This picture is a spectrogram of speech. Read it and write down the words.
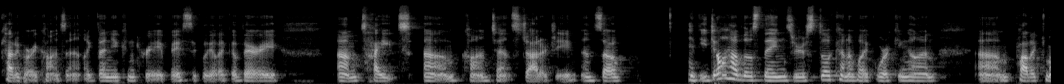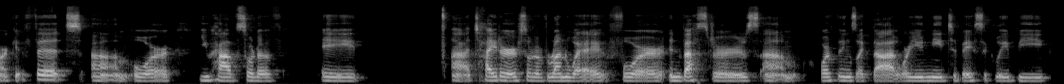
category content like then you can create basically like a very um, tight um, content strategy and so if you don't have those things you're still kind of like working on um, product market fit um, or you have sort of a uh, tighter sort of runway for investors um, or things like that where you need to basically be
